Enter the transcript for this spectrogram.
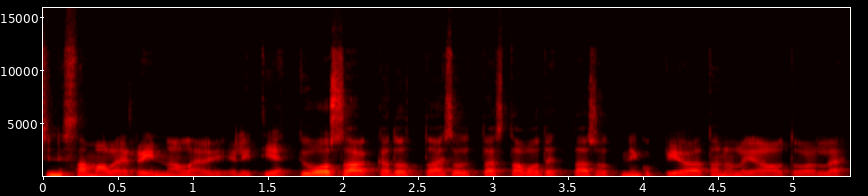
sinne samalle rinnalle. Eli, eli tietty osa katsottaisiin, otettaisiin tavoitetasot niin bioetanoliautoille,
